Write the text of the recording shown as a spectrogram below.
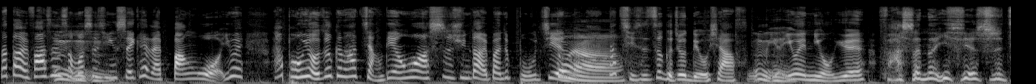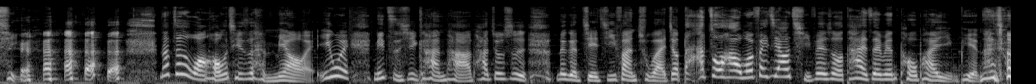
那到底发生什么事情？谁可以来帮我？因为。”他朋友就跟他讲电话视讯到一半就不见了，那其实这个就留下伏笔了，因为纽约发生了一些事情。那这个网红其实很妙哎，因为你仔细看他，他就是那个劫机犯出来叫大家坐好，我们飞机要起飞的时候，他还在那边偷拍影片，他就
